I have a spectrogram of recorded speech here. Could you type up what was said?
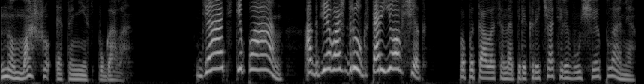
но Машу это не испугало. «Дядь Степан, а где ваш друг, старьёвщик?» Попыталась она перекричать ревущее пламя.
